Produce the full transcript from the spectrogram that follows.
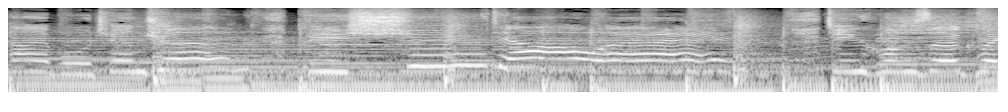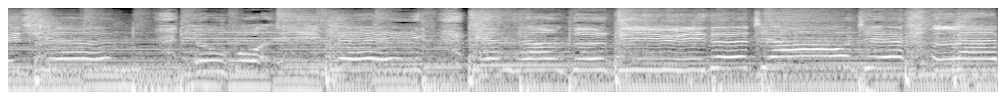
太不健全，必须调味。金黄色亏欠，诱惑一杯，天堂和地狱的交界。来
